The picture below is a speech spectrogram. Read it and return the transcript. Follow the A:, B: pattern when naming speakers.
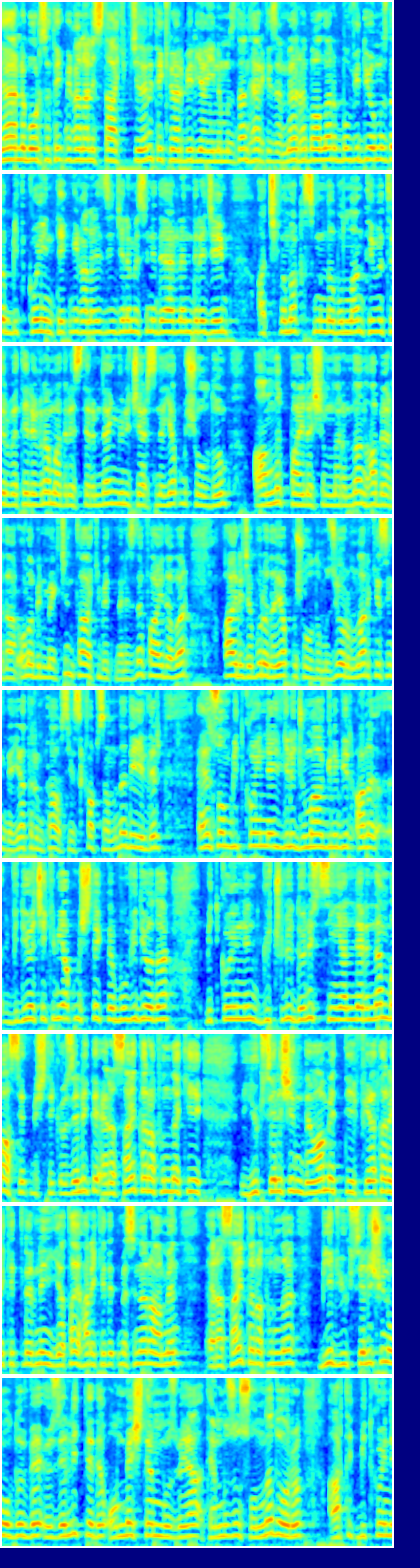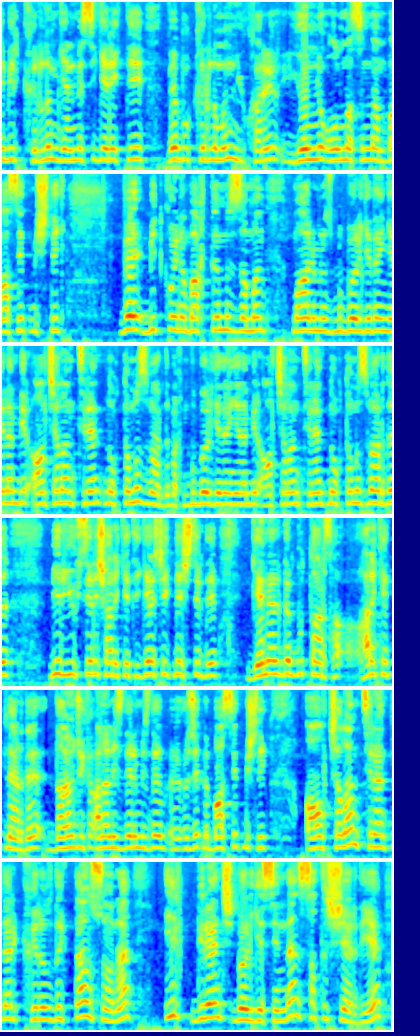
A: Değerli Borsa Teknik Analiz takipçileri tekrar bir yayınımızdan herkese merhabalar. Bu videomuzda Bitcoin teknik analiz incelemesini değerlendireceğim. Açıklama kısmında bulunan Twitter ve Telegram adreslerimden gün içerisinde yapmış olduğum anlık paylaşımlarımdan haberdar olabilmek için takip etmenizde fayda var. Ayrıca burada yapmış olduğumuz yorumlar kesinlikle yatırım tavsiyesi kapsamında değildir. En son Bitcoin ile ilgili Cuma günü bir ana video çekimi yapmıştık ve bu videoda Bitcoin'in güçlü dönüş sinyallerinden bahsetmiştik. Özellikle RSI tarafındaki yükselişin devam ettiği fiyat hareketlerinin yatay hareket etmesine rağmen RSI tarafında bir yükselişin olduğu ve özellikle de 15 Temmuz veya Temmuz'un sonuna doğru artık Bitcoin'de bir kırılım gelmesi gerektiği ve bu kırılımın yukarı yönlü olmasından bahsetmiştik. Ve Bitcoin'e baktığımız zaman malumunuz bu bölgeden gelen bir alçalan trend noktamız vardı. Bakın bu bölgeden gelen bir alçalan trend noktamız vardı. Bir yükseliş hareketi gerçekleştirdi. Genelde bu tarz ha- hareketlerde daha önceki analizlerimizde e, özetle bahsetmiştik. Alçalan trendler kırıldıktan sonra ilk direnç bölgesinden satış yer diye e,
